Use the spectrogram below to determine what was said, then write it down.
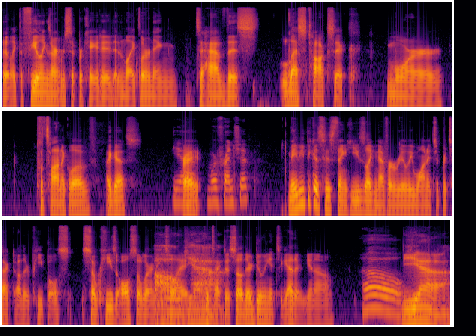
that like the feelings aren't reciprocated and like learning to have this less toxic more platonic love i guess Yeah. Right? More friendship. maybe because his thing he's like never really wanted to protect other people so he's also learning to Oh, like yeah. protect it so they're doing it together you know Oh. Yeah.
